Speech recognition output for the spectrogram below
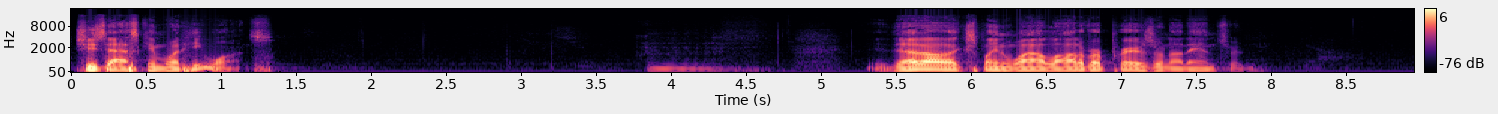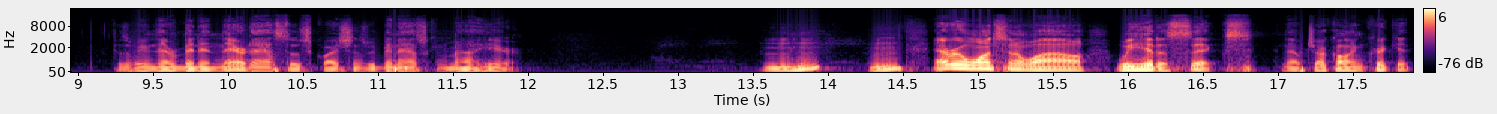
she's asking what he wants. Hmm. That ought to explain why a lot of our prayers are not answered. Because we've never been in there to ask those questions. We've been asking them out here. Mm-hmm. mm-hmm. Every once in a while, we hit a six. Is that what y'all call it in cricket?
